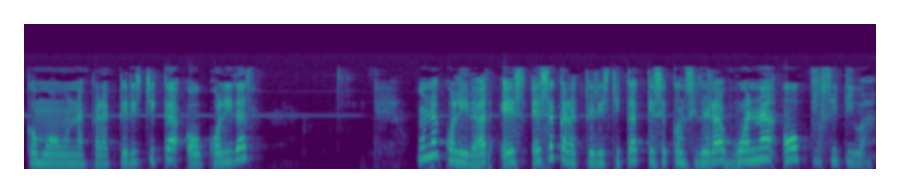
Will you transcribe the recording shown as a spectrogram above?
como una característica o cualidad. Una cualidad es esa característica que se considera buena o positiva.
